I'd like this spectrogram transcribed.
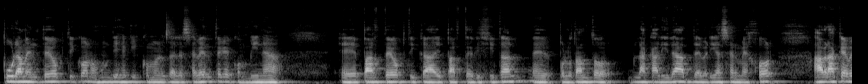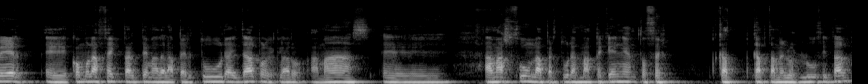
puramente óptico, no es un 10X como el del S20 que combina eh, parte óptica y parte digital, eh, por lo tanto la calidad debería ser mejor. Habrá que ver eh, cómo le afecta el tema de la apertura y tal, porque claro, a más, a más zoom la apertura es más pequeña, entonces capta menos luz y tal.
